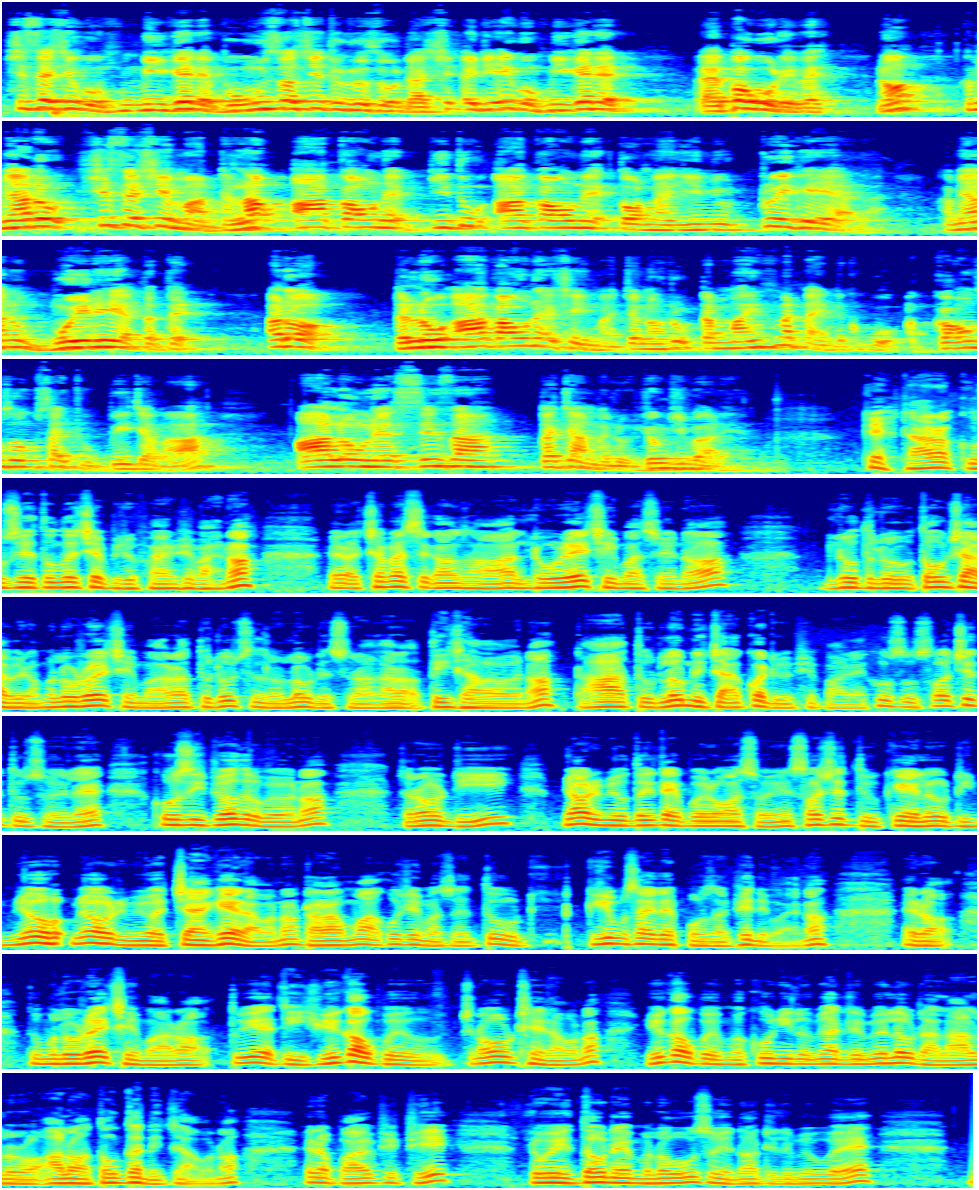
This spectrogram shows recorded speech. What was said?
88ကိုမှီခဲ့တဲ့ဘုံဦးစောချစ်တူတို့ဆိုတာ88ကိုမှီခဲ့တဲ့အဲပုံကိုယ်တွေပဲเนาะခင်ဗျားတို့88မှာဒီလောက်အားကောင်းတဲ့ပြည်သူအားကောင်းတဲ့တော်လှန်ရေးမျိုးတွေ့ခဲ့ရတာခင်ဗျားတို့မွေးတဲ့ရတက်တက်အဲ့တော့ဒီလိုအားကောင်းတဲ့အချိန်မှာကျွန်တော်တို့တမိုင်းမှတ်တိုင်တစ်ခုကိုအကောင်းဆုံးစိုက်ထူပေးကြပါအားလုံးလဲစဉ်းစားတတ်ကြမယ်လို့ယုံကြည်ပါတယ် ကဲဒါကတော့ကုစီသုံးသက်ချက်ဗီဒီယိုဖိုင်ဖြစ်ပါတယ်နော်အဲ့တော့ချက်ဖက်စစ်ကောင်းဆောင်ကလိုတဲ့အချိန်မှာဆိုရင်တော့လို့တလို့အသုံးချပြီးတော့မလိုတဲ့အချိန်မှာတော့သူလုပ်ချင်တယ်လို့လုပ်တယ်ဆိုတာကတော့အသေးချပါပဲเนาะဒါကသူလုပ်နေကြအကွက်တွေဖြစ်ပါတယ်အခုဆိုစောချစ်သူဆိုရင်လည်းကိုစီပြောသလိုပဲเนาะကျွန်တော်တို့ဒီမြောက်ရီမျိုးသိမ့်တိုက်ပွဲတော့ဆိုရင်စောချစ်သူကဲလို့ဒီမြောက်မြောက်ရီမျိုးကကြံခဲ့တာပါเนาะဒါတော့မှအခုချိန်မှာဆိုရင်သူ့ဂိမ်းမဆိုင်တဲ့ပုံစံဖြစ်နေပါတယ်เนาะအဲ့တော့သူမလိုတဲ့အချိန်မှာတော့သူ့ရဲ့ဒီရွေးကောက်ပွဲကိုကျွန်တော်တို့ထင်တာပါเนาะရွေးကောက်ပွဲမကူညီလို့များဒီလိုမျိုးလုပ်တာလားလို့တော့အားလုံးကသုံးသပ်နေကြပါเนาะအဲ့တော့ဘာပဲဖြစ်ဖြစ်လိုရင်သုံးတယ်မလိုဘူးဆိုရင်တော့ဒီလိုမျိုးပဲ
